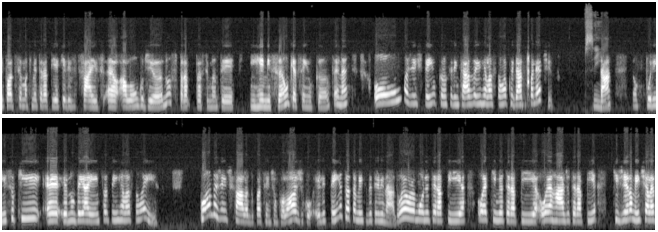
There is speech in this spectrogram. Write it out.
que pode ser uma quimioterapia que ele faz é, ao longo de anos para se manter em remissão, que é sem o câncer, né? Ou a gente tem o câncer em casa em relação a cuidados paliativos. Sim. Tá? Então, por isso que é, eu não dei a ênfase em relação a isso. Quando a gente fala do paciente oncológico, ele tem um tratamento determinado, ou é hormonioterapia, ou é quimioterapia, ou é radioterapia, que geralmente ela é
